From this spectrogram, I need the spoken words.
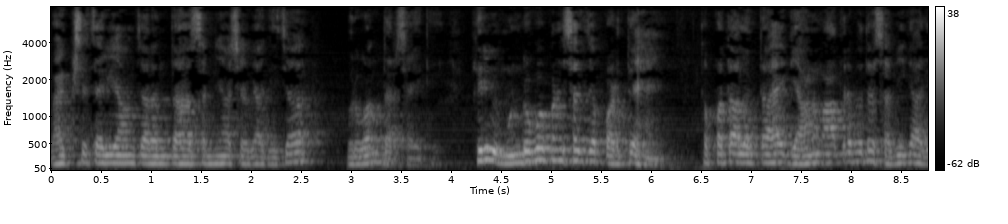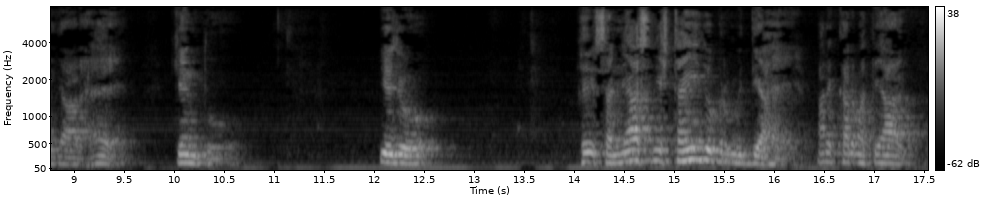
भक्ष्यचर्या चरंत संन्यास व्याधि च ब्रुवन दर्शयती। फिर भी मुंडकोपनिषद जब पढ़ते हैं तो पता लगता है ज्ञान मात्र में तो सभी का अधिकार है। किंतु ये जो फिर संन्यास निष्ठा ही जो विद्या है, माने कर्म त्याग,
